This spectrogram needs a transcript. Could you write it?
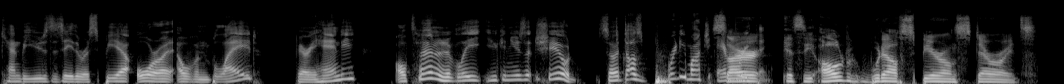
can be used as either a spear or an Elven Blade. Very handy. Alternatively, you can use it to shield. So it does pretty much So everything. it's the old Wood Elf spear on steroids.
